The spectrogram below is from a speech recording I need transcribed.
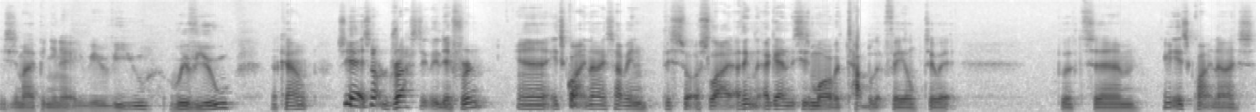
this is my opinionated review review account so yeah, it's not drastically different. Uh, it's quite nice having this sort of slide. I think that, again this is more of a tablet feel to it, but um, it is quite nice.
